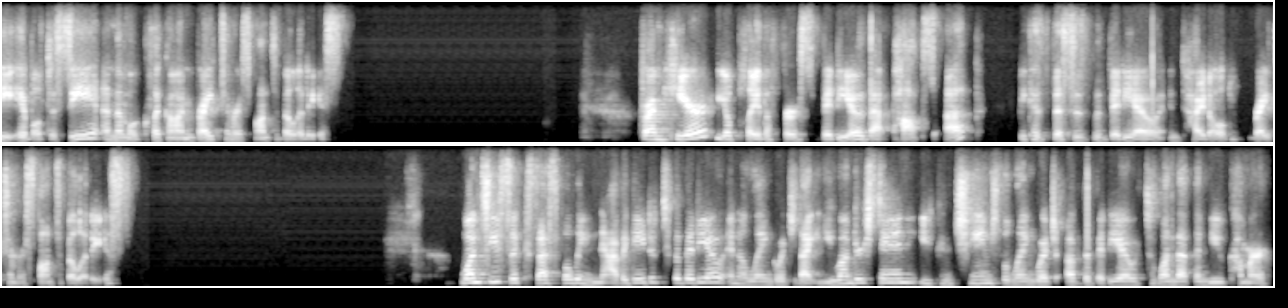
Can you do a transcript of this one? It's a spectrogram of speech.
be able to see, and then we'll click on rights and responsibilities. From here, you'll play the first video that pops up because this is the video entitled Rights and Responsibilities. Once you successfully navigated to the video in a language that you understand, you can change the language of the video to one that the newcomer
